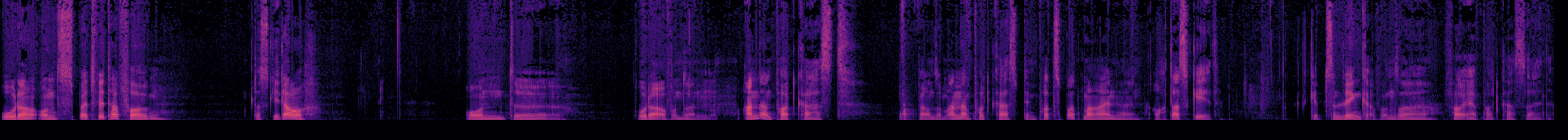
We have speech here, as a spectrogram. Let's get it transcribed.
Oder uns bei Twitter folgen. Das geht auch. Und äh, oder auf unseren anderen Podcast, bei unserem anderen Podcast, dem Podspot mal reinhören. Auch das geht. Gibt es einen Link auf unserer VR-Podcast-Seite.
